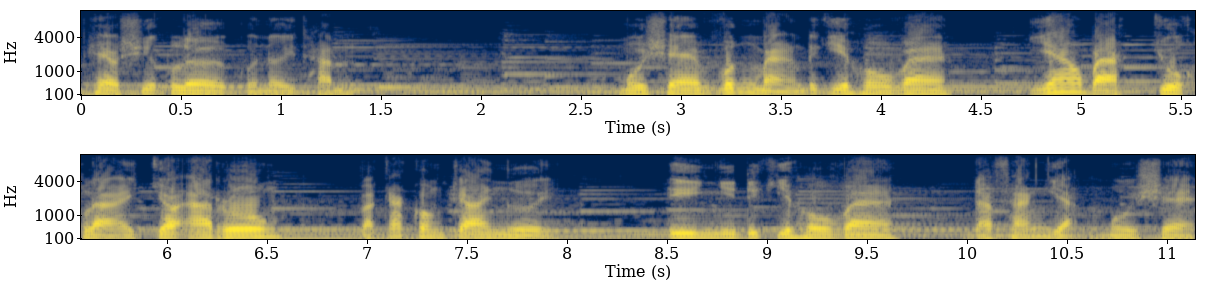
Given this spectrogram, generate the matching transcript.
theo siết lơ của nơi thánh. Môi-se vâng mạng Đức Giê-hô-va giao bạc chuộc lại cho A-rôn và các con trai người y như Đức Giê-hô-va đã phán dặn Môi-se.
